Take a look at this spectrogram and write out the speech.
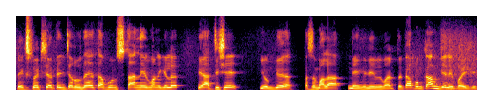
फ्लेक्सपेक्षा त्यांच्या हृदयात आपण स्थान निर्माण केलं हे अतिशय योग्य असं मला नेहमी नेहमी वाटतं. की आपण काम केले पाहिजे.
